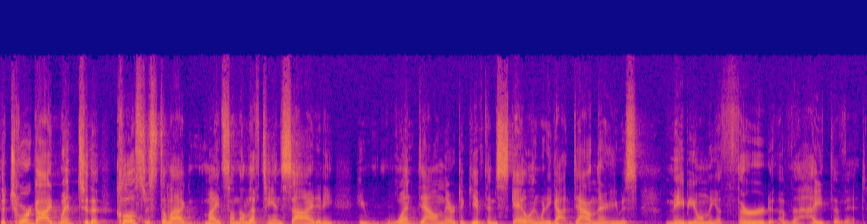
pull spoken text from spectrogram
The tour guide went to the closest stalagmites on the left hand side and he, he went down there to give them scale. And when he got down there, he was maybe only a third of the height of it.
